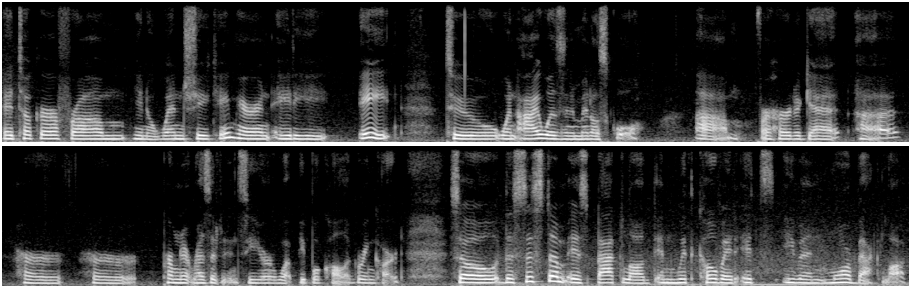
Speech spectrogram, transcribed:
It took her from, you know, when she came here in 88 to when I was in middle school um, for her to get uh, her, her permanent residency or what people call a green card. So the system is backlogged, and with COVID, it's even more backlogged.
